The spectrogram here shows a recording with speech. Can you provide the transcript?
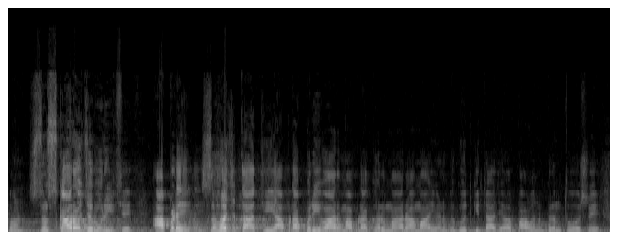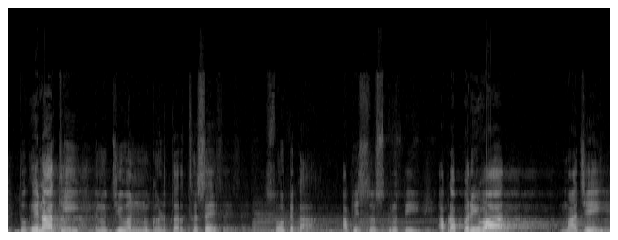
પણ સંસ્કારો જરૂરી છે. આપણે સહજતાથી આપણા પરિવારમાં, આપણા ઘરમાં રામાયણ, ભગવદ્ ગીતા જેવા પાવન ગ્રંથો હશે તો એનાથી એનું જીવનનું ઘડતર થશે. સો ટકા આપણી સંસ્કૃતિ, આપણા પરિવારમાં જે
